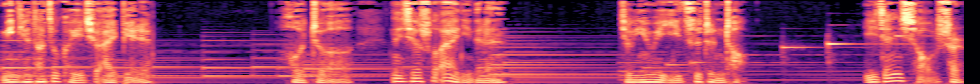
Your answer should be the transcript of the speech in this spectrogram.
明天他就可以去爱别人。或者那些说爱你的人，就因为一次争吵、一件小事儿，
